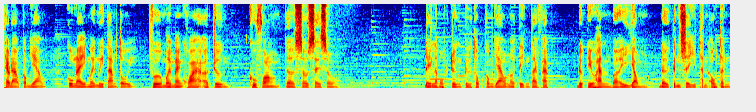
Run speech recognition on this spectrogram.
Theo đạo công giáo, cô này mới 18 tuổi, vừa mới mãn khóa ở trường Couvent de Soceso. Đây là một trường tư thục công giáo nổi tiếng tại Pháp, được điều hành bởi dòng nữ kinh sĩ Thánh Âu Tinh,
